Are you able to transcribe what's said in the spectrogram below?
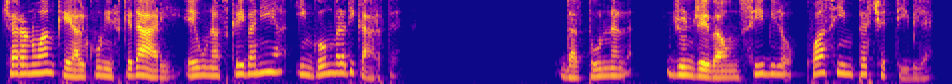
C'erano anche alcuni schedari e una scrivania ingombra di carte. Dal tunnel giungeva un sibilo quasi impercettibile.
